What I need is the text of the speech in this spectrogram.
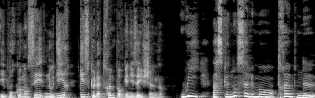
et pour commencer, nous dire qu'est-ce que la Trump Organization? Oui, parce que non seulement Trump ne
